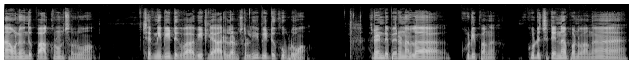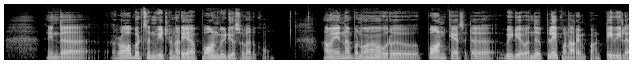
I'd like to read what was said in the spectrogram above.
நான் உன்னை வந்து பார்க்கணுன்னு சொல்லுவான். சரி நீ வீட்டுக்கு வா வீட்டில் யாரும் இல்லைன்னு சொல்லி வீட்டுக்கு கூப்பிடுவான். ரெண்டு பேரும் நல்லா குடிப்பாங்க. குடிச்சிட்டு என்ன பண்ணுவாங்க இந்த ராபர்ட்ஸன் வீட்டில் நிறையா பான் வீடியோஸ்லாம் இருக்கும். அவன் என்ன பண்ணுவான் ஒரு பான் கேசட்டை வீடியோ வந்து ப்ளே பண்ண ஆரம்பிப்பான் டிவியில்.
